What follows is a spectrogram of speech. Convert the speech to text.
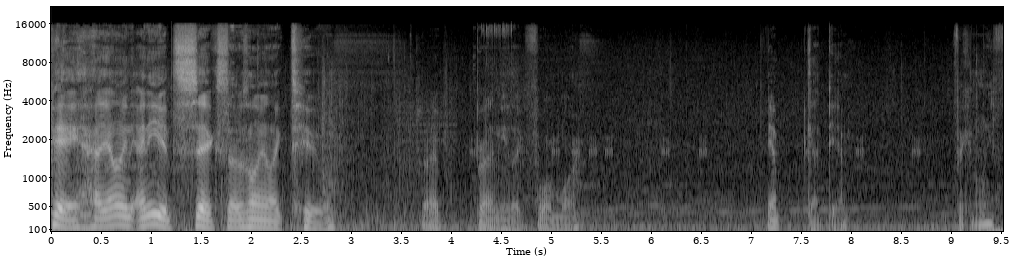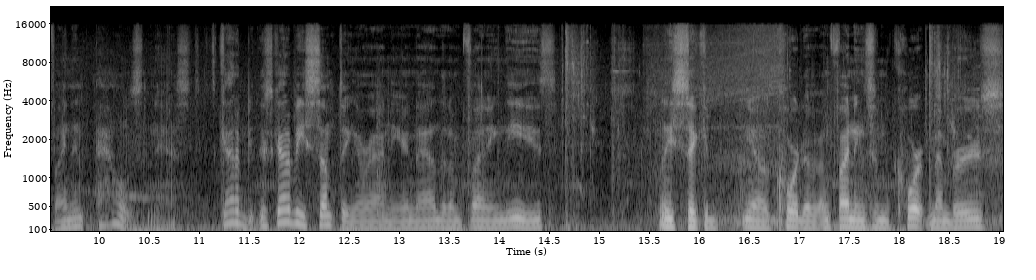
Okay, I only I needed six. So I was only like two. So I probably need like four more. Yep. Goddamn. If I can only find an owl's nest, it's gotta be. There's gotta be something around here now that I'm finding these. At least I could, you know, court of. I'm finding some court members.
